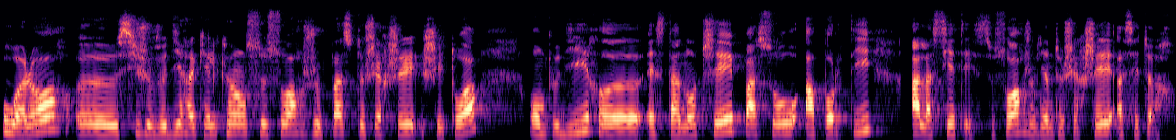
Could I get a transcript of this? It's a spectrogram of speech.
Ou alors, euh, si je veux dire à quelqu'un ce soir je passe te chercher chez toi, on peut dire euh, esta noche paso a por ti a las siete. Ce soir je viens te chercher à 7 heures.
